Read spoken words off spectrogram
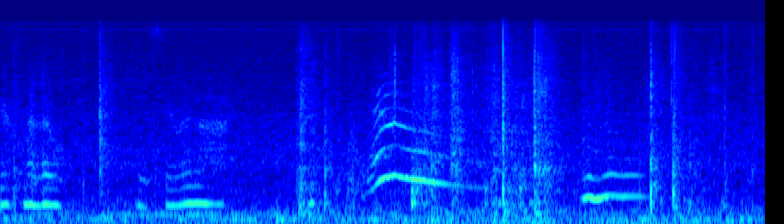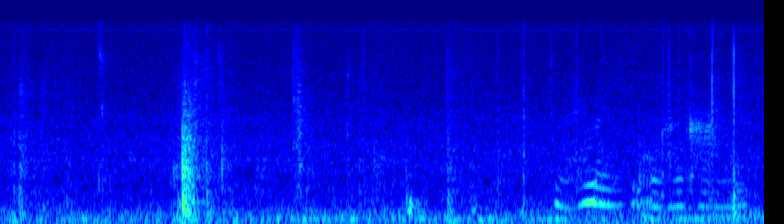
ียกมาเร็วอย่าเสียเวลาเดี๋ยวให้มันมองค้างๆ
